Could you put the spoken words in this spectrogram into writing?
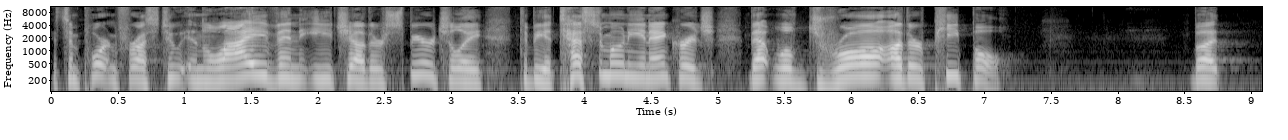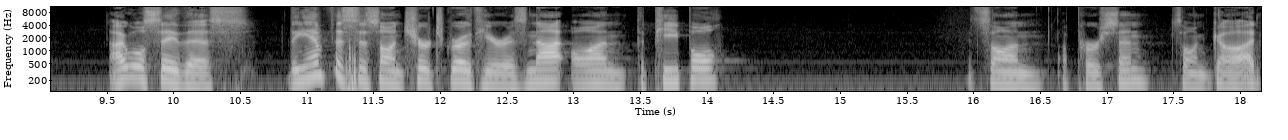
It's important for us to enliven each other spiritually, to be a testimony and anchorage that will draw other people. But I will say this the emphasis on church growth here is not on the people, it's on a person, it's on God.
